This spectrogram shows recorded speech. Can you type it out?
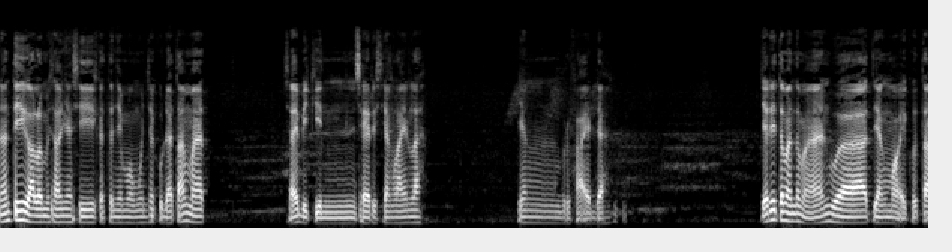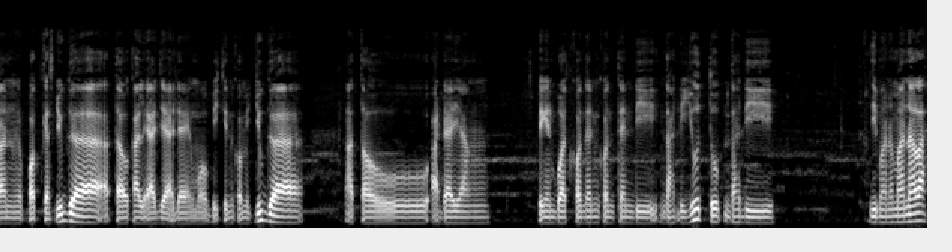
Nanti kalau misalnya si katanya mau muncak udah tamat, saya bikin series yang lain lah. Yang berfaedah. Jadi teman-teman buat yang mau ikutan podcast juga atau kali aja ada yang mau bikin komik juga atau ada yang pengen buat konten-konten di entah di YouTube, entah di di mana-mana lah.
